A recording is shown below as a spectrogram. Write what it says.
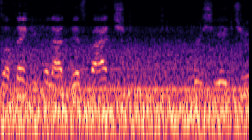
So thank you for that dispatch appreciate you.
